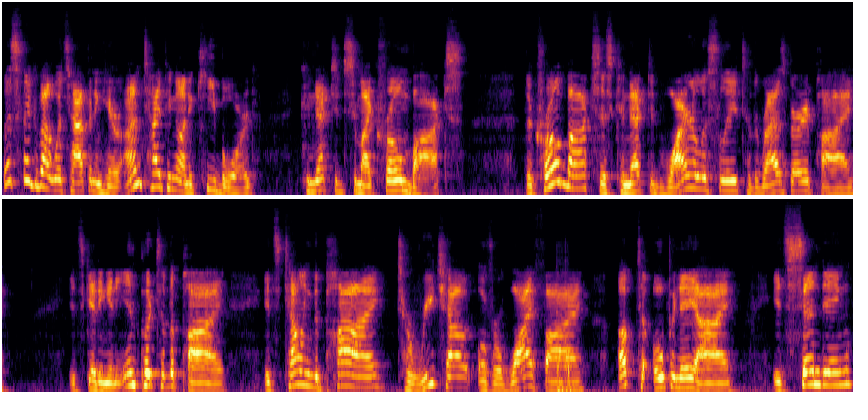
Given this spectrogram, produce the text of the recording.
Let's think about what's happening here. I'm typing on a keyboard connected to my Chrome box. The Chrome box is connected wirelessly to the Raspberry Pi. It's getting an input to the Pi. It's telling the Pi to reach out over Wi-Fi up to OpenAI. It's sending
